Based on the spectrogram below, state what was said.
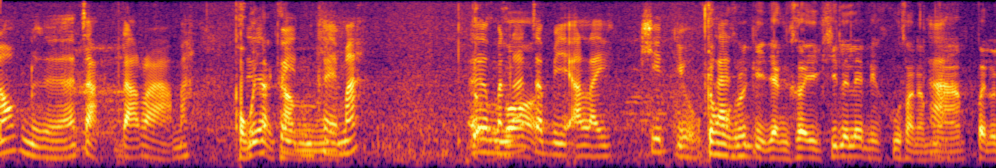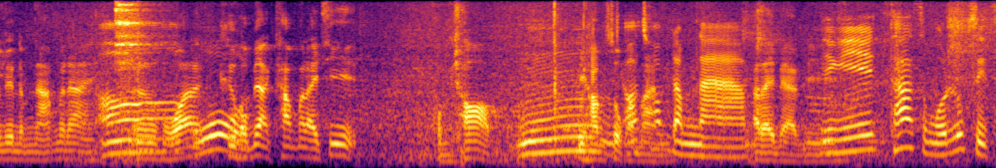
นอกเหนือจากดารามะผมก็อยากศิลปินทำเคยมะ เออมันก็น่าจะมีอะไรคิดอยู่ก็ของแพลนธุรกิจยังเคยคิดเล่นๆในครูสอนดำค่ะน้ำเปิดโรงเรียนดำน้ำก็ได้อ๋อเออผมว่าโอ้คือผมอยากทำอะไรที่ผมชอบอืมีความสุขกับอ๋อมันชอบดำน้ำอะไรแบบนี้ อย่างนี้ถ้าสมมติลูกศิษย์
